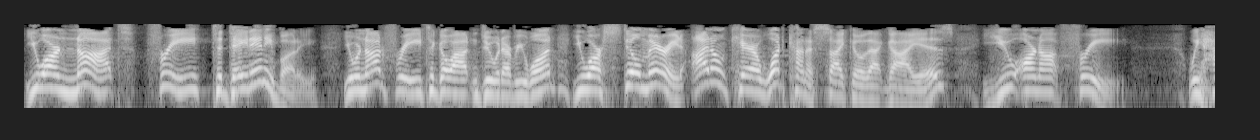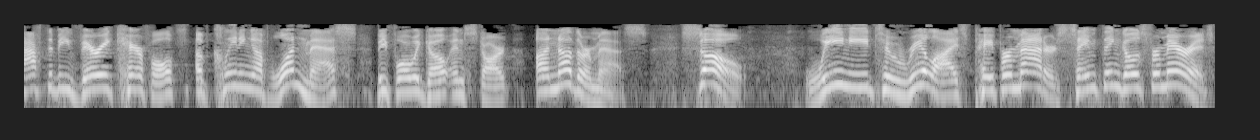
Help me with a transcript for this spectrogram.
you are not free to date anybody. You are not free to go out and do whatever you want. You are still married. I don't care what kind of psycho that guy is. You are not free. We have to be very careful of cleaning up one mess before we go and start another mess. So, we need to realize paper matters. Same thing goes for marriage.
